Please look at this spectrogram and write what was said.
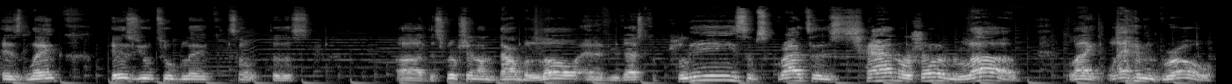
his link, his YouTube link to, to this uh, description on down below. And if you guys could please subscribe to this channel, show him love, like let him grow.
